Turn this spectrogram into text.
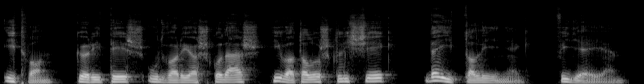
Itt van. Körítés, udvariaskodás, hivatalos klissék, de itt a lényeg. Figyeljen!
